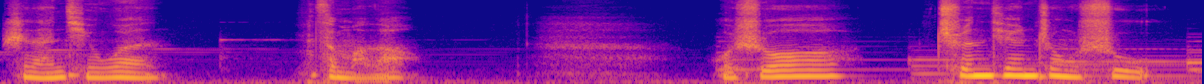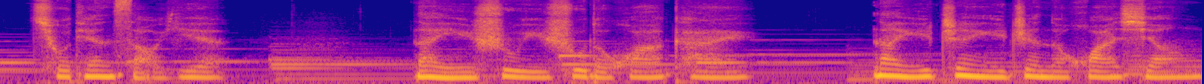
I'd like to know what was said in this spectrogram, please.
沈南晴问，怎么了？我说，春天种树，秋天扫叶，那一树一树的花开，那一阵一阵的花香。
